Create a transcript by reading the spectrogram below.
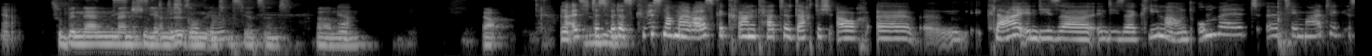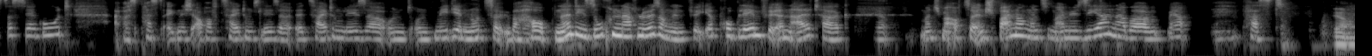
Ja. zu benennen, Das Menschen, die an Lösungen gut, ne? interessiert sind. Ähm, Ja. Und als ich das für das Quiz nochmal rausgekramt hatte, dachte ich auch, äh, äh, klar, in dieser, in dieser Klima- und Umweltthematik ist das sehr gut, aber es passt eigentlich auch auf Zeitungsleser, äh, Zeitungleser und, und Mediennutzer überhaupt. Ne? Die suchen nach Lösungen für ihr Problem, für ihren Alltag. Ja. Manchmal auch zur Entspannung und zum Amüsieren, aber ja, passt. ja,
